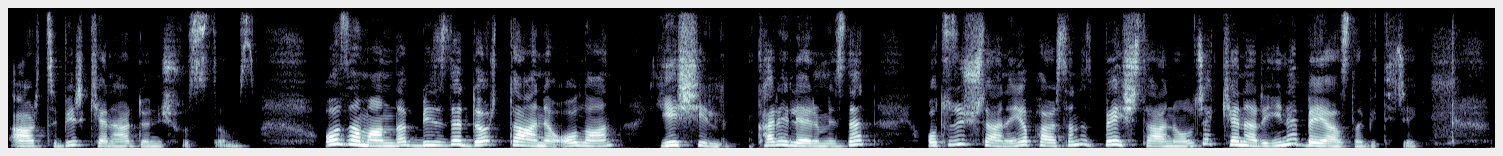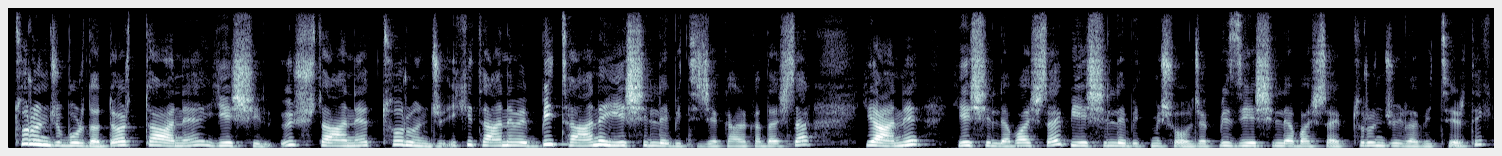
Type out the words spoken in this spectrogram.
Artı 1 kenar dönüş fıstığımız. O zaman da bizde 4 tane olan yeşil karelerimizden 33 tane yaparsanız 5 tane olacak. Kenarı yine beyazla bitecek. Turuncu burada 4 tane, yeşil 3 tane, turuncu 2 tane ve 1 tane yeşille bitecek arkadaşlar. Yani yeşille başlayıp yeşille bitmiş olacak. Biz yeşille başlayıp turuncuyla bitirdik.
